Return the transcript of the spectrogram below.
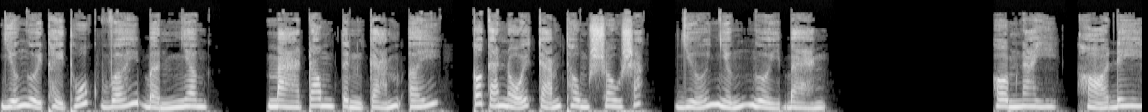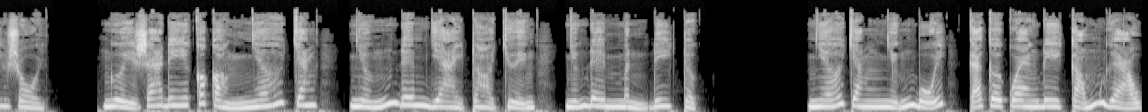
giữa người thầy thuốc với bệnh nhân, mà trong tình cảm ấy có cả nỗi cảm thông sâu sắc giữa những người bạn. Hôm nay họ đi rồi, người ra đi có còn nhớ chăng những đêm dài trò chuyện, những đêm mình đi trực. Nhớ chăng những buổi cả cơ quan đi cổng gạo,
